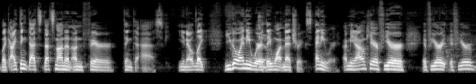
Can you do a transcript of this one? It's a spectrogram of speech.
Like, I think that's that's not an unfair thing to ask. You know, like you go anywhere, Yeah. they want metrics anywhere. I mean, I don't care if you're if you're if you're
